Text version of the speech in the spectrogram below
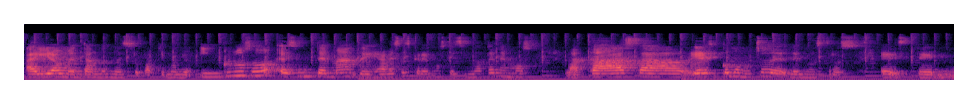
a ir aumentando nuestro patrimonio. Incluso es un tema de, a veces creemos que si no tenemos la casa, es como mucho de, nuestros, este,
